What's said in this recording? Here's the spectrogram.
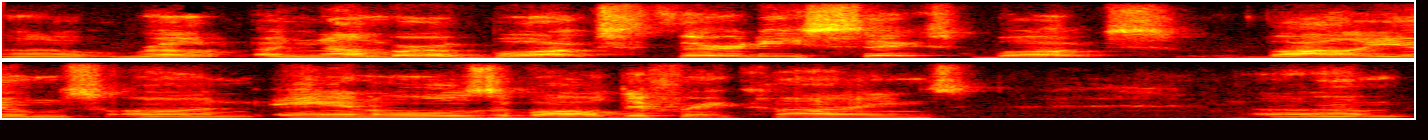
uh, wrote a number of books, 36 books, volumes on animals of all different kinds, um,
